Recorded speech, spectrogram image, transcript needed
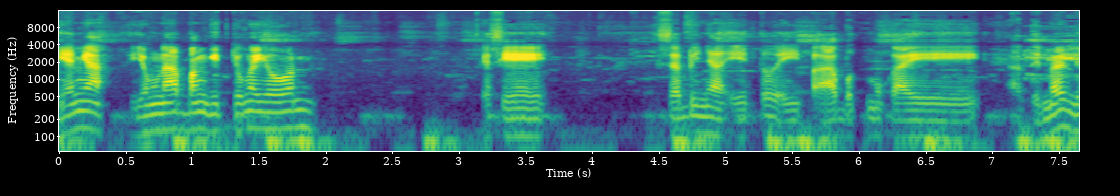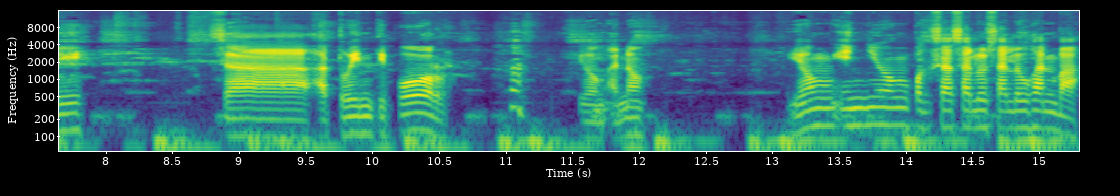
Yan nga, yung nabanggit ko ngayon kasi sabi niya ito ay paabot mo kay Ate Merly sa at 24 yung ano yung inyong pagsasalo-saluhan ba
